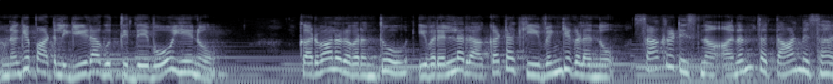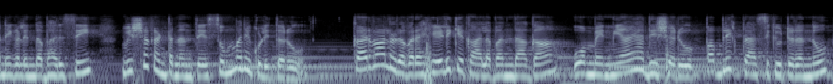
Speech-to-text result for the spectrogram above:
ನಗೆಪಾಟಲಿಗೀಡಾಗುತ್ತಿದ್ದೇವೋ ಏನೋ. ಕರ್ವಾಲರವರಂತೂ ಇವರೆಲ್ಲರ ಕಟಕಿ ವ್ಯಂಗ್ಯಗಳನ್ನು ಸಾಕ್ರಟಿಸ್ನ ಅನಂತ ತಾಳ್ಮೆ ಸಹನೆಗಳಿಂದ ಭರಿಸಿ ವಿಷಕಂಠನಂತೆ ಸುಮ್ಮನೆ ಕುಳಿತರು. ಕರ್ವಾಲುರವರ ಹೇಳಿಕೆ ಕಾಲ ಬಂದಾಗ ಒಮ್ಮೆ ನ್ಯಾಯಾಧೀಶರು, ಪಬ್ಲಿಕ್ ಪ್ರಾಸಿಕ್ಯೂಟರ್ ಅನ್ನು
